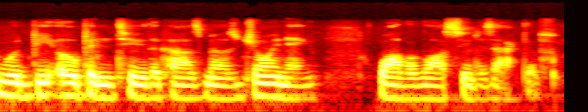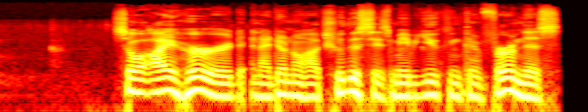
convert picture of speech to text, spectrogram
would be open to the Cosmos joining while the lawsuit is active. So I heard, and I don't know how true this is. Maybe you can confirm this.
